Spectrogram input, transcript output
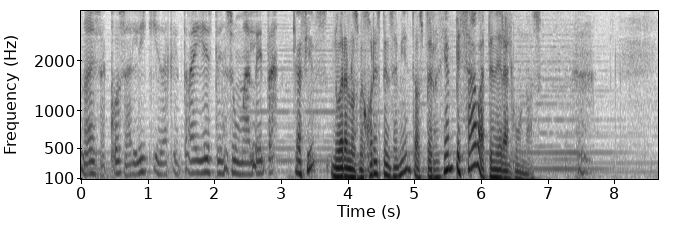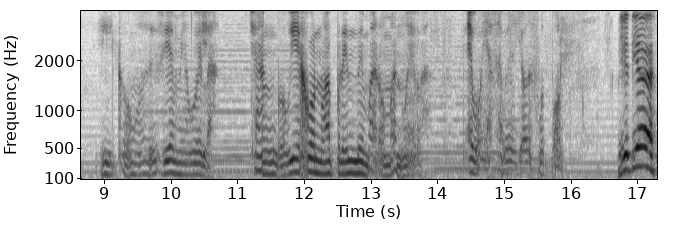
no esa cosa líquida que trae este en su maleta. Así es, no eran los mejores pensamientos, pero ya empezaba a tener algunos. Y como decía mi abuela, chango viejo no aprende maroma nueva. ¿Qué voy a saber yo de fútbol? Mire, tía.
